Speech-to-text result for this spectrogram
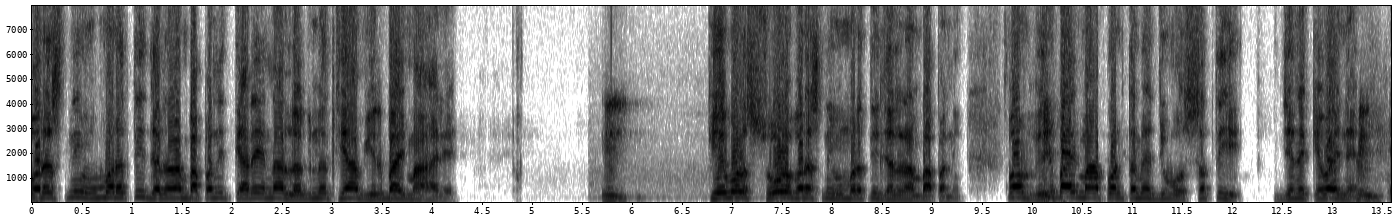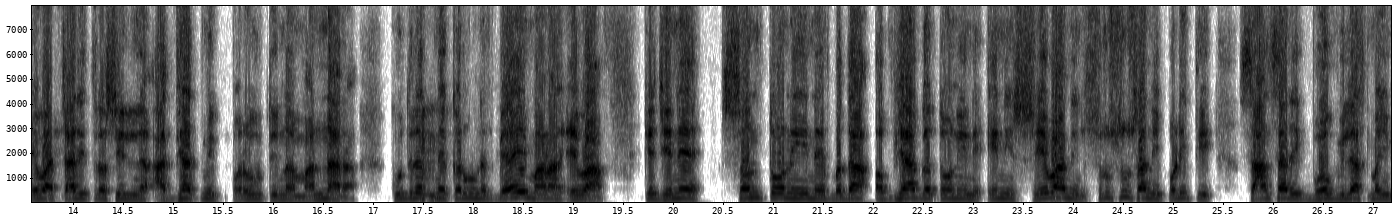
વર્ષની ઉંમર હતી જલારામ બાપાની ત્યારે એના લગ્ન થયા વીરબાઈ માં હારે કેવળ સોળ વર્ષની ઉંમર હતી જલારામ બાપાની. પણ વીરબાઈ માં પણ તમે જુઓ સતી જેને કહેવાય ને એવા ચારિત્રશીલ ને આધ્યાત્મિક પ્રવૃત્તિના માનનારા કુદરતને. કરવું ને બે માણસ એવા કે જેને સંતોની ને બધા અભ્યાગતોની ને એની સેવાની શુશ્રુષાની પડીથી સાંસારિક ભોગ વિલાસમાં એ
